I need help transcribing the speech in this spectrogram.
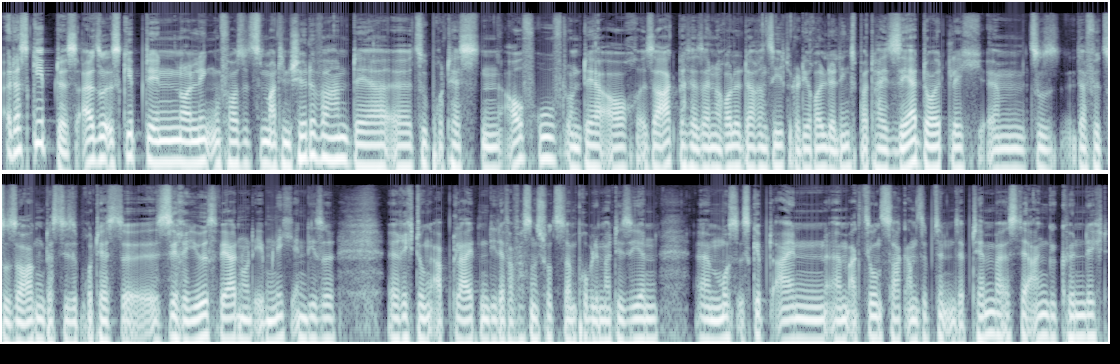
Das gibt es. Also es gibt den neuen linken Vorsitzenden Martin Schirdewan, der äh, zu Protesten aufruft und der auch sagt, dass er seine Rolle darin sieht oder die Rolle der Linkspartei sehr deutlich ähm, zu, dafür zu sorgen, dass diese Proteste äh, seriös werden und eben nicht in diese äh, Richtung abgleiten, die der Verfassungsschutz dann problematisieren ähm, muss. Es gibt einen ähm, Aktionstag am 17. September, ist der angekündigt.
